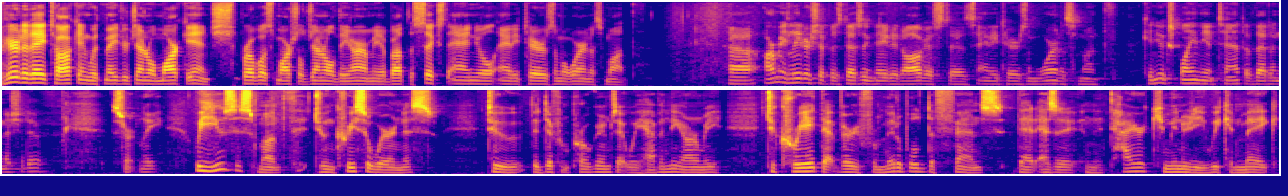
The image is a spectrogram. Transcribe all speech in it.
here today talking with Major General Mark Inch, Provost Marshal General of the Army, about the sixth annual Anti-Terrorism Awareness Month. Uh, Army leadership has designated August as Anti-Terrorism Awareness Month. Can you explain the intent of that initiative? Certainly. We use this month to increase awareness to the different programs that we have in the Army to create that very formidable defense that as a, an entire community we can make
